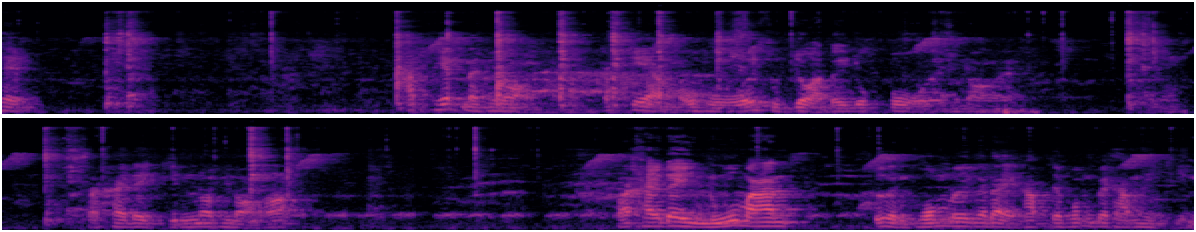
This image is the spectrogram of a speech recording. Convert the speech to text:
ไม่ใช่พับเพชรนะพี่น้องกับแก้มโอ้โหสุดยอดเลยยกโปรเลยพี่น้องเลยถ้าใครได้กินเนาะพี่น้องเนาะถ้าใครได้หนูมาเอื่นผมเลยก็ได้ครับเดี๋ยวผมไปทำให้กิน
